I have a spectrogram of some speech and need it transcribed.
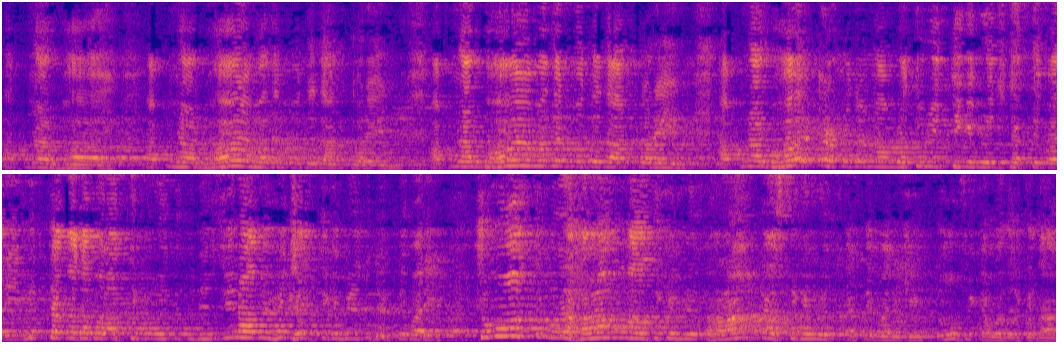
আপনার ভয় আপনার ভয় আমাদের মধ্যে দান করেন, আপনার ভয় আমাদের মধ্যে দান করেন, আপনার ভয় কারণের জন্য আমরা চুরির থেকে বিরত থাকতে পারি, মিথ্যা কথা বলার থেকে বিরত থাকতে পারি জিনাবে বিচার থেকে বিরত থাকতে পারি, সমস্ত হারাম মাল থেকে বিরত হারাম কাজ থেকে বিরত থাকতে পারি, সেই তৌফিক আমাদেরকে দান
